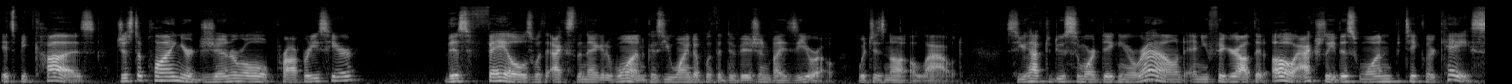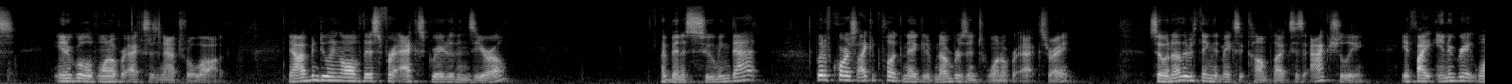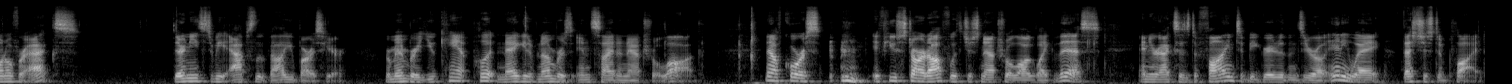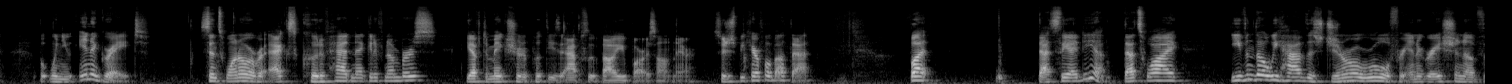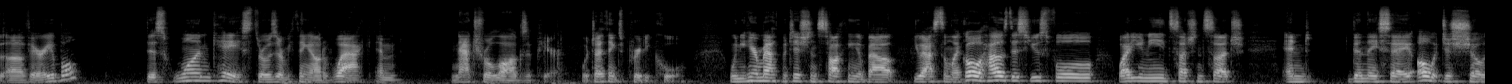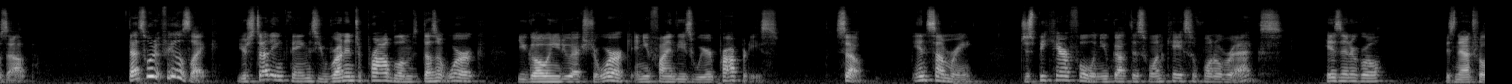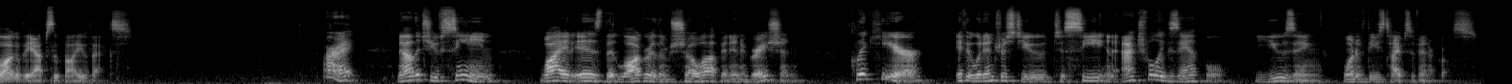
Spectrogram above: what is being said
It's because just applying your general properties here, this fails with x to the negative 1 because you wind up with a division by 0, which is not allowed. So you have to do some more digging around and you figure out that, oh, actually this one particular case, integral of 1 over x is natural log. Now I've been doing all of this for x greater than 0. I've been assuming that. But of course I could plug negative numbers into 1 over x, right? So another thing that makes it complex is actually, if I integrate 1 over x, there needs to be absolute value bars here. Remember, you can't put negative numbers inside a natural log. Now, of course, if you start off with just natural log like this, and your x is defined to be greater than 0 anyway, that's just implied. But when you integrate, since 1 over x could have had negative numbers, you have to make sure to put these absolute value bars on there. So just be careful about that. But that's the idea. That's why even though we have this general rule for integration of a variable, this one case throws everything out of whack and natural logs appear, which I think is pretty cool. When you hear mathematicians talking about, you ask them like, oh, how is this useful? Why do you need such and such? And then they say, oh, it just shows up. That's what it feels like. You're studying things, you run into problems, doesn't work, you go and you do extra work, and you find these weird properties. So, in summary, just be careful when you've got this one case of 1 over x, his integral is natural log of the absolute value of x. All right, now that you've seen why it is that logarithms show up in integration, click here if it would interest you to see an actual example using one of these types of integrals.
